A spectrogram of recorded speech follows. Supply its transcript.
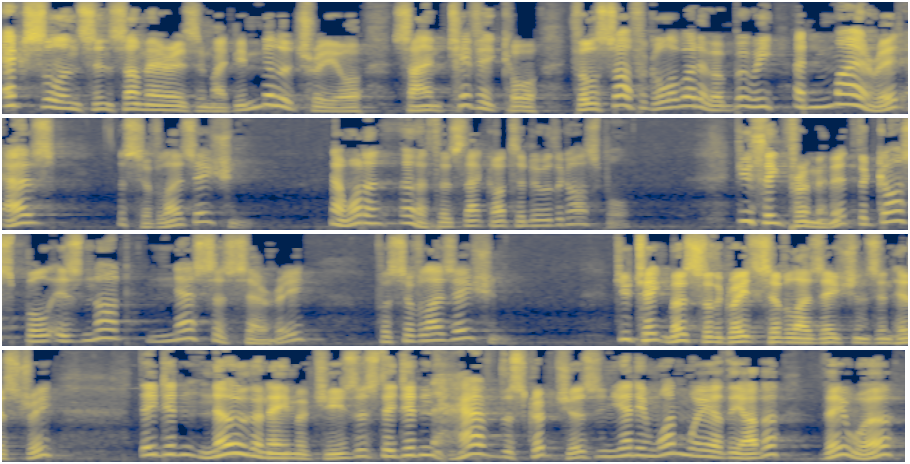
excellence in some areas. It might be military or scientific or philosophical or whatever, but we admire it as a civilization. Now, what on earth has that got to do with the gospel? If you think for a minute, the gospel is not necessary for civilization. If you take most of the great civilizations in history, they didn't know the name of Jesus, they didn't have the scriptures, and yet, in one way or the other, they were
